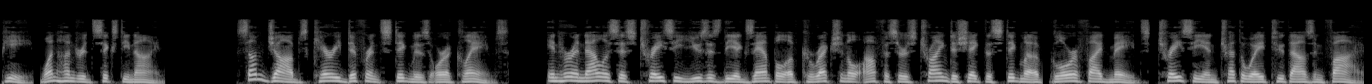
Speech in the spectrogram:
p. 169. Some jobs carry different stigmas or acclaims. In her analysis Tracy uses the example of correctional officers trying to shake the stigma of glorified maids Tracy and Trethewey 2005.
